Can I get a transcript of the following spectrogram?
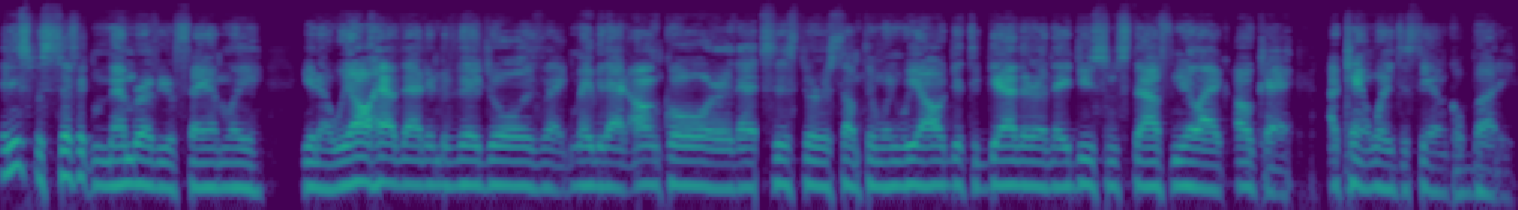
Any specific member of your family? You know, we all have that individual, is like maybe that uncle or that sister or something. When we all get together and they do some stuff, and you're like, okay, I can't wait to see Uncle Buddy.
